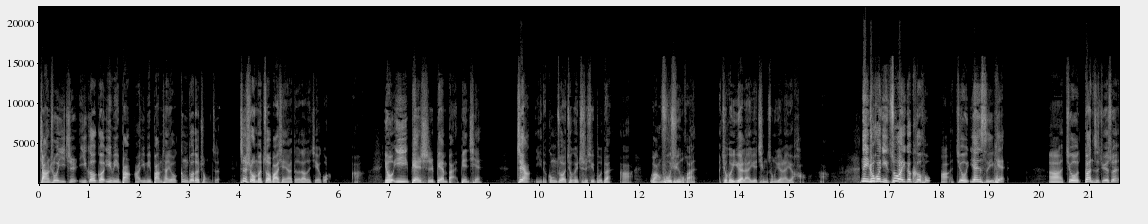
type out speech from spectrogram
长出一只一个个玉米棒，啊，玉米棒上有更多的种子，这是我们做保险要得到的结果。啊由一变十变百变千，这样你的工作就会持续不断啊，往复循环，就会越来越轻松，越来越好啊。那如果你做一个客户啊，就淹死一片啊，就断子绝孙，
